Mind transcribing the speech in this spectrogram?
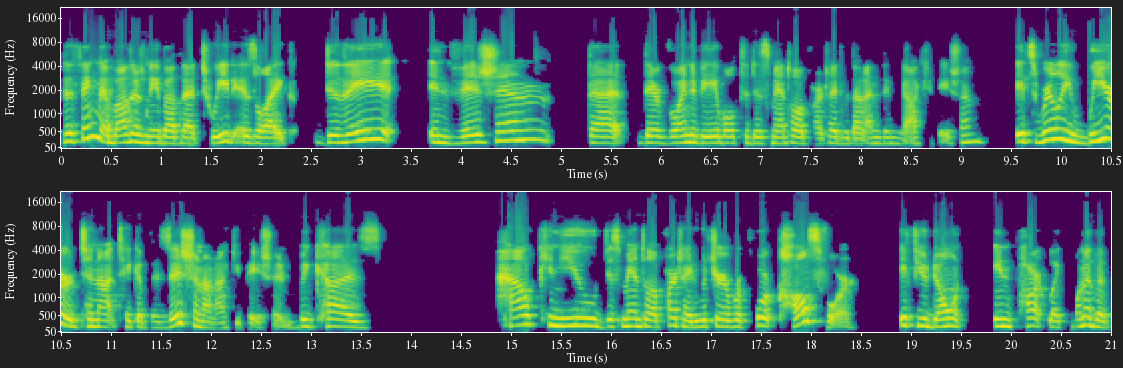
The thing that bothers me about that tweet is like, do they envision that they're going to be able to dismantle apartheid without ending the occupation? It's really weird to not take a position on occupation because how can you dismantle apartheid, which your report calls for, if you don't, in part, like one of the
